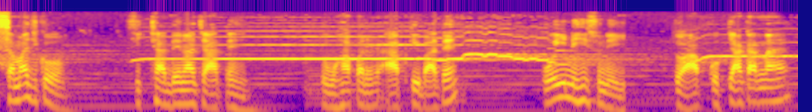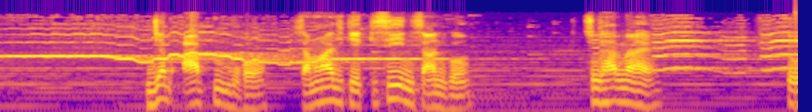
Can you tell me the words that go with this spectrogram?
समझ को शिक्षा देना चाहते हैं तो वहाँ पर आपकी बातें कोई नहीं सुनेगी। तो आपको क्या करना है? जब आपको समाज के किसी इंसान को सुधारना है तो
